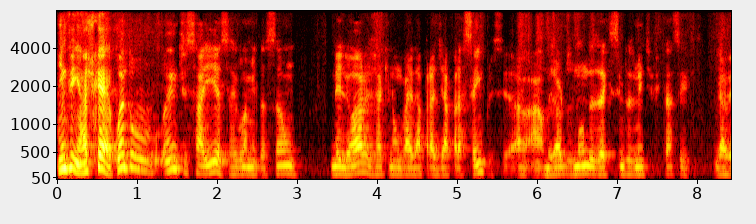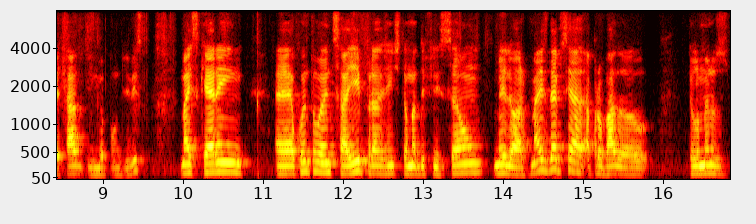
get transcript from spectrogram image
Enfim, acho que é. Quanto antes sair essa regulamentação, melhor, já que não vai dar para adiar para sempre. O melhor dos mundos é que simplesmente ficasse engavetado, no meu ponto de vista, mas querem é, quanto antes sair para a gente ter uma definição melhor. Mas deve ser aprovado, pelo menos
